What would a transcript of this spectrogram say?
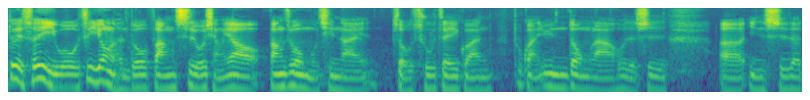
对，所以我我自己用了很多方式，我想要帮助我母亲来走出这一关，不管运动啦，或者是呃饮食的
